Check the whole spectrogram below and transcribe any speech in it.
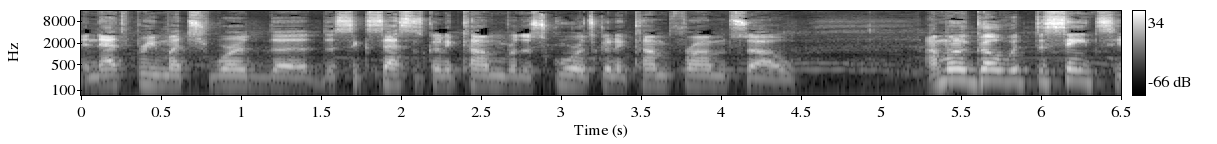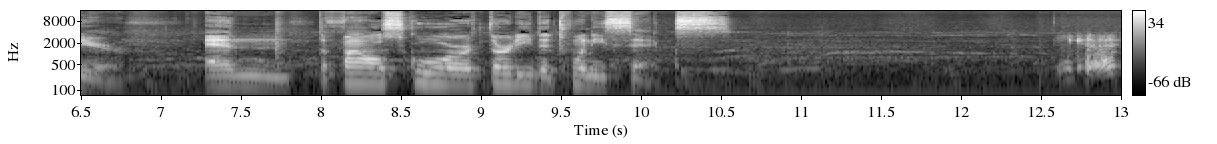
And that's pretty much where the, the success is going to come, where the score is going to come from. So I'm going to go with the Saints here and the final score 30 to 26. Okay.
